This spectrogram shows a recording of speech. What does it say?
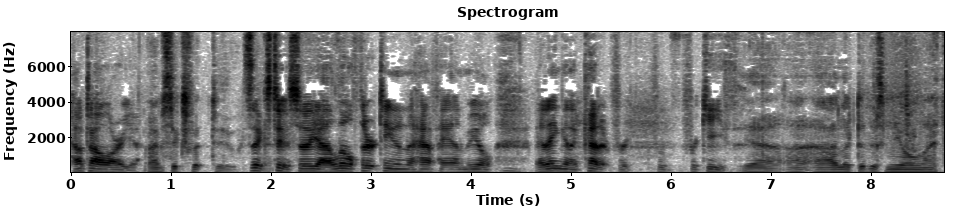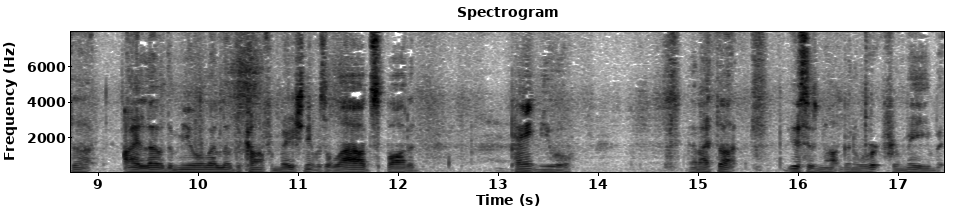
How tall are you? I'm six foot two. Six two. So yeah, a little 13 and a half hand mule. That ain't gonna cut it for for, for Keith. Yeah, I, I looked at this mule and I thought, I love the mule. I love the conformation. It was a loud spotted paint mule, and I thought, this is not going to work for me. But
